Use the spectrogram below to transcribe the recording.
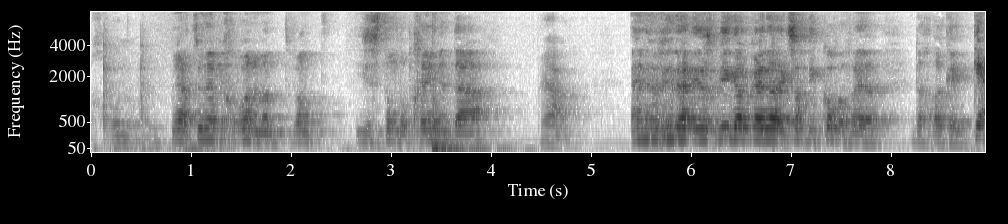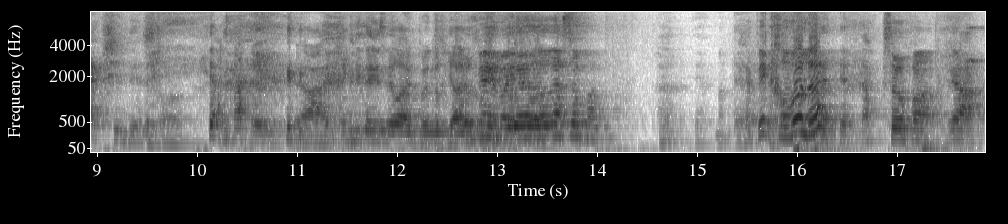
gewonnen, man. Ja, toen heb je gewonnen, want, want je stond op een gegeven moment daar. Ja, En dan weer eerst Miguel ik zag die kop van. Ik dacht, oké, caption this gewoon. ja, ik ging niet eens heel uitbundig juichen. Nee, maar jij was echt zo van... Huh? Ja, nou, heb ik gewonnen? Zo van, ja.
